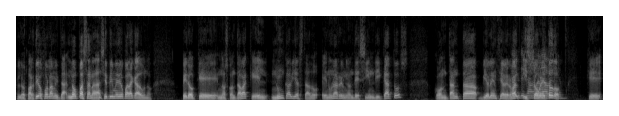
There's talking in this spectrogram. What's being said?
los partidos por la mitad. No pasa nada, siete y medio para cada uno pero que nos contaba que él nunca había estado en una reunión de sindicatos con tanta violencia verbal y sobre todo que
